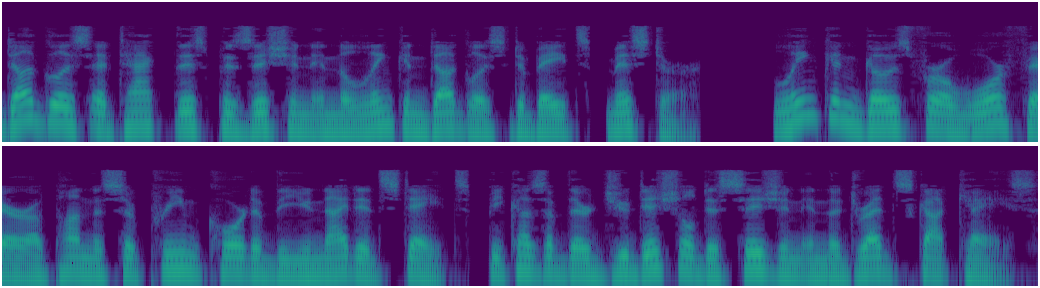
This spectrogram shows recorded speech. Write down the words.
Douglas attacked this position in the Lincoln-Douglas debates. Mr. Lincoln goes for a warfare upon the Supreme Court of the United States, because of their judicial decision in the Dred Scott case.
